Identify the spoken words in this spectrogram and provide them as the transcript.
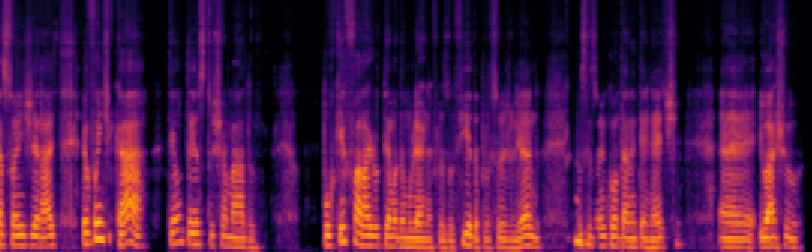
Ações gerais. Eu vou indicar, tem um texto chamado Por que falar do tema da mulher na filosofia, da professora Juliana, que vocês vão encontrar na internet. É, eu acho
